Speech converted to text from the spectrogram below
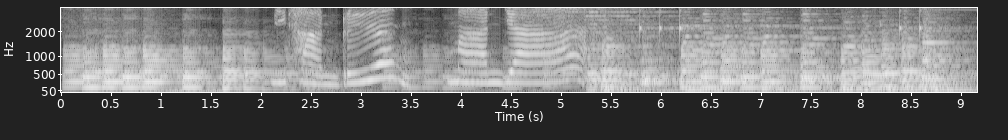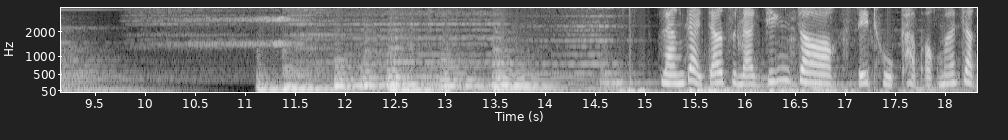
นิทานเรื่อง มารยา หลังจากเจ้าสุนัขจิ้งจอกได้ถูกขับออกมาจาก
